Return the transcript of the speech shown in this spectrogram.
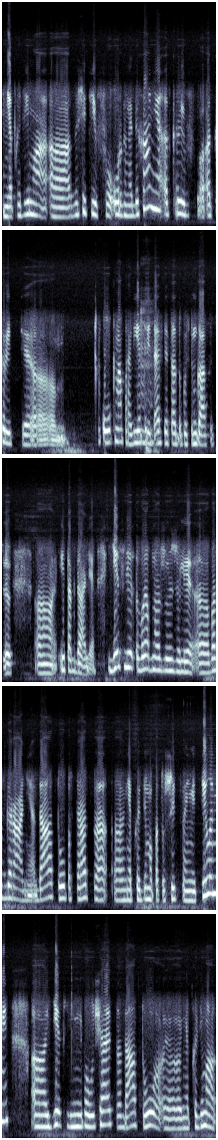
необходимо, э, защитив органы дыхания, открыв, открыть э, окна, проветрить, mm-hmm. да, если это, допустим, газ э, и так далее. Если вы обнаружили э, возгорание, да, то постараться э, необходимо потушить своими силами. Э, если не получается, да, то э, необходимо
